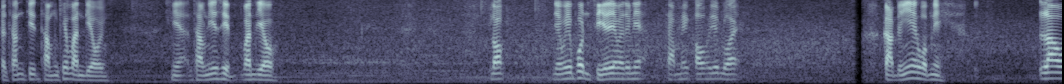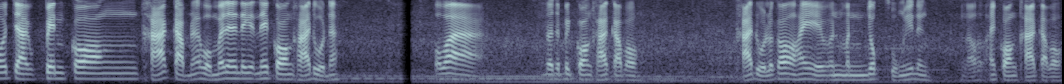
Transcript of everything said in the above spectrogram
กระชั้นชิดทำแค่วันเดียวเอง เนี่ยทำนี้เสร็จวันเดียว ล็อกยังไม่พ่นสีอะไรมาตัวนี้ทำให้เขาเรียบร้อย กลับอย่างนี้ครับผมนี่ เราจะเป็นกองขากลับนะผมไม่ได้ในในกองขาดูดนะ เพราะว่าเราจะเป็นกองขากลับเอา ขาดูดแล้วก็ให้มันมันยกสูงนิดนึงเราให้กองขากลับเอา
